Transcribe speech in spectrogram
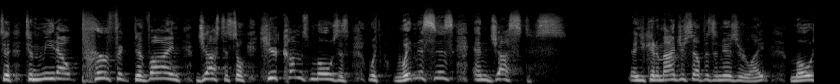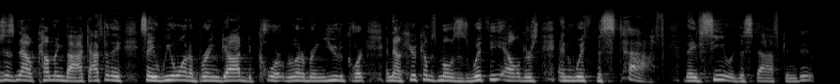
to, to mete out perfect divine justice. So here comes Moses with witnesses and justice. Now, you can imagine yourself as an Israelite. Moses now coming back after they say, We want to bring God to court. We want to bring you to court. And now here comes Moses with the elders and with the staff. They've seen what the staff can do.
